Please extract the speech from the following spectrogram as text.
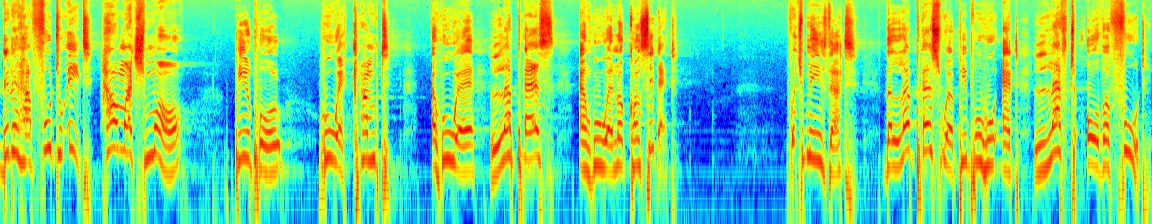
didn't have food to eat. How much more people who were camped, uh, who were lepers, and who were not considered? Which means that the lepers were people who had leftover food.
